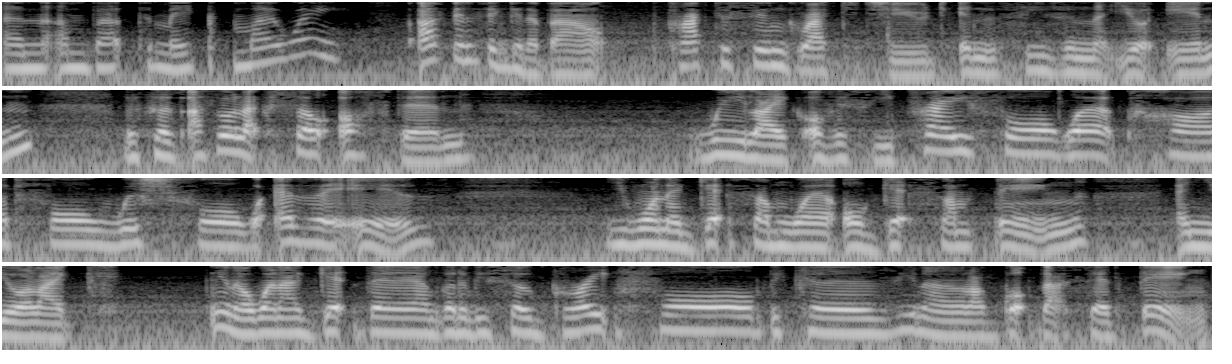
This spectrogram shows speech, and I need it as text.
And I'm about to make my way. I've been thinking about practicing gratitude in the season that you're in because I feel like so often we like obviously pray for, work hard for, wish for, whatever it is, you want to get somewhere or get something and you're like, you know, when I get there, I'm going to be so grateful because, you know, I've got that said thing.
